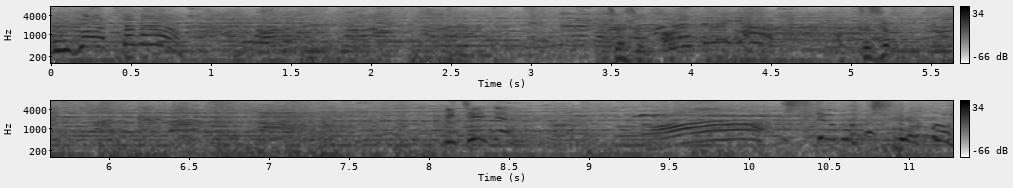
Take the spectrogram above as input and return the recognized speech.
Duygu atsana. Çocuğum al. Al kızım. Bitirdim. Aa, işte bu, işte bu.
